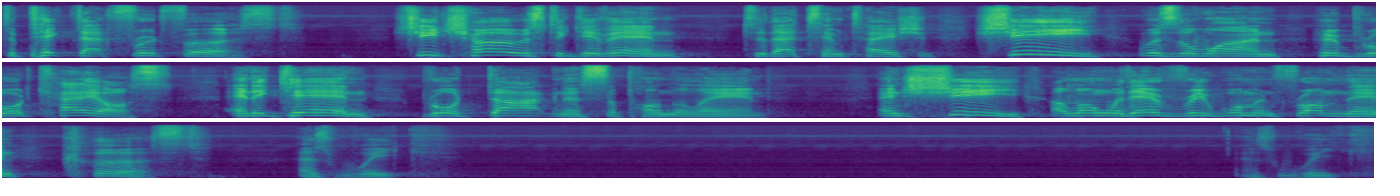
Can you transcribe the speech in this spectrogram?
to pick that fruit first. She chose to give in to that temptation. She was the one who brought chaos and again brought darkness upon the land. And she, along with every woman from then, cursed as weak. As weak.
